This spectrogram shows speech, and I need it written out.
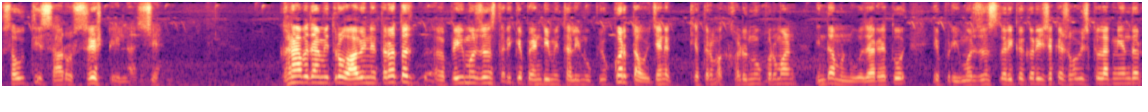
સૌથી સારો શ્રેષ્ઠ ઇલાજ છે. ઘણા બધા મિત્રો આવીને તરત જ પ્રીમર્જન્સ તરીકે પેન્ડીમિથાલીનો ઉપયોગ કરતા હોય, જેને ખેતરમાં ખડનું પ્રમાણ, નિંદામણનું વધારે રહેતું હોય, એ પ્રીમર્જન્સ તરીકે કરી શકે ચોવીસ કલાકની અંદર.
